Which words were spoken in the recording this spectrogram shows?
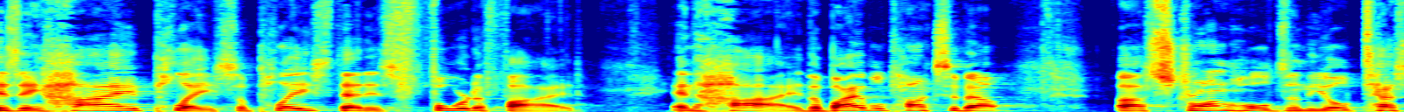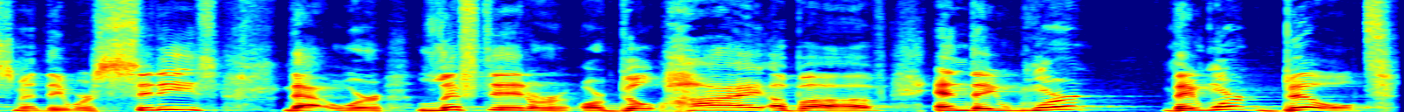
is a high place, a place that is fortified and high. The Bible talks about uh, strongholds in the Old Testament. They were cities that were lifted or, or built high above, and they weren't, they weren't built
